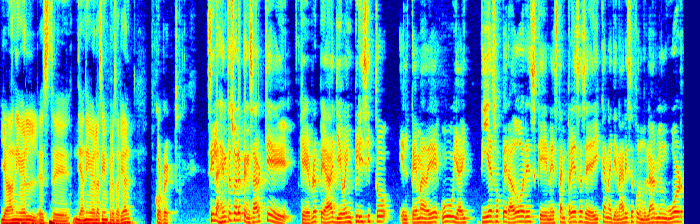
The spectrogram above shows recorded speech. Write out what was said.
ya a nivel, este, ya a nivel así empresarial. Correcto. Sí, la gente suele pensar que, que RPA lleva implícito el tema de, uy, hay 10 operadores que en esta empresa se dedican a llenar ese formulario en Word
